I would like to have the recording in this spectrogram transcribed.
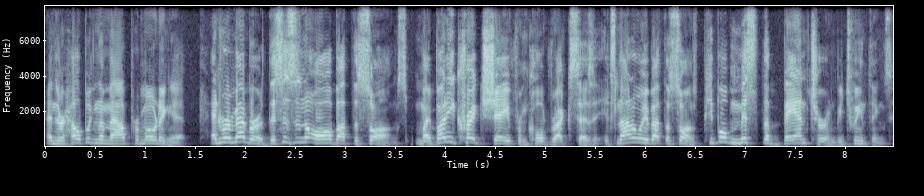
and they're helping them out promoting it. And remember, this isn't all about the songs. My buddy Craig Shea from Cold Rex says it's not only about the songs, people miss the banter in between things.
